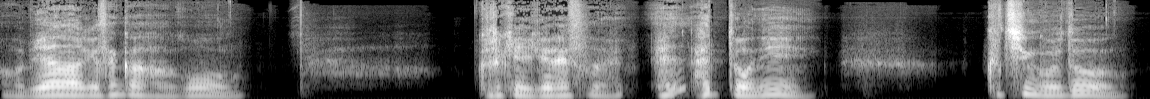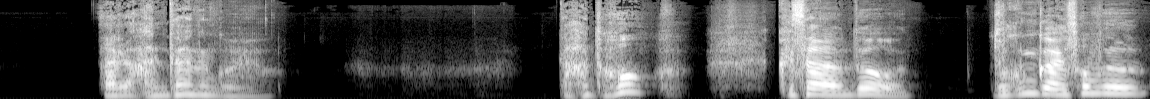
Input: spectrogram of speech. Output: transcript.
어, 미안하게 생각하고 그렇게 얘기를 했어, 했- 했더니 그 친구도 나를 안다는 거예요. 나도 그 사람도 누군가의 소문,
